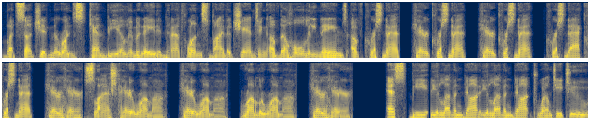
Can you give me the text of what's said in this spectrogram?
but such ignorance can be eliminated at once by the chanting of the holy names of Krishna, Hare Krishna, Hare Krishna, Krishna Krishna, Hare Hare slash Hare Rama, Hare Rama, Rama Rama, Hare Hare. SB 11.11.22.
